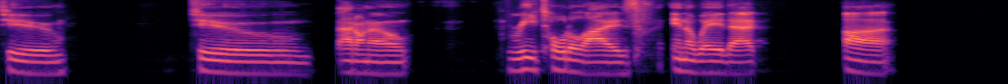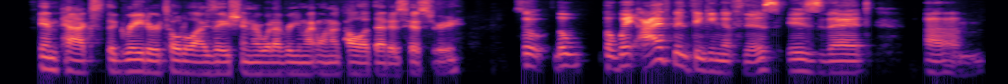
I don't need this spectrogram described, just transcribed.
to to I don't know retotalize in a way that uh, impacts the greater totalization or whatever you might want to call it that is history. So the the way I've been thinking of this is that um,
